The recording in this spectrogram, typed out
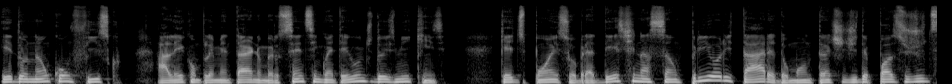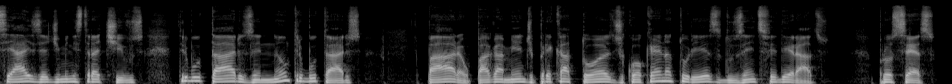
e do não confisco, a Lei Complementar número 151 de 2015, que dispõe sobre a destinação prioritária do montante de depósitos judiciais e administrativos, tributários e não tributários, para o pagamento de precatórios de qualquer natureza dos entes federados Processo.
